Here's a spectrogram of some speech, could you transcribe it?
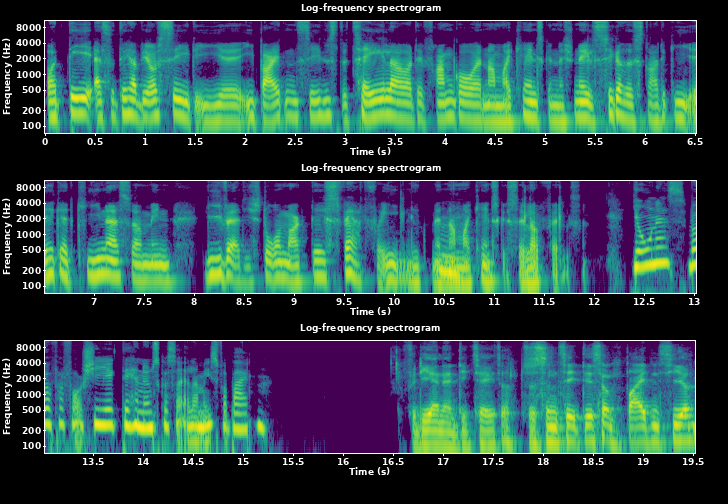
og det, altså, det har vi også set i, i Bidens seneste taler, og det fremgår af den amerikanske national sikkerhedsstrategi, ikke? at Kina som en ligeværdig stormagt, det er svært forenligt med mm. den amerikanske selvopfattelse. Jonas, hvorfor får Xi ikke det, han ønsker sig allermest fra Biden? Fordi han er en diktator. Så sådan set det, som Biden siger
